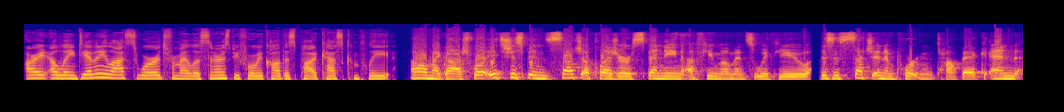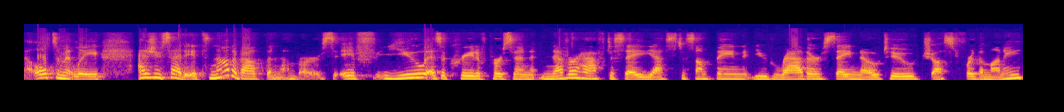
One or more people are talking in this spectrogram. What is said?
All right, Elaine, do you have any last words for my listeners before we call this podcast complete? Oh my gosh. Well, it's just been such a pleasure spending a few moments with you. This is such an important topic. And ultimately, as you said, it's not about the numbers. If you as a creative person never have to say yes to something you'd rather say no to just for the money,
